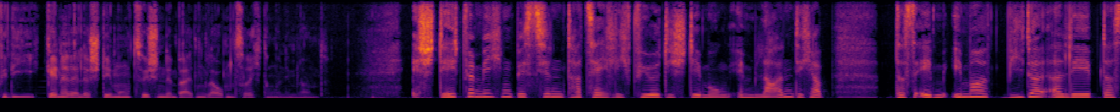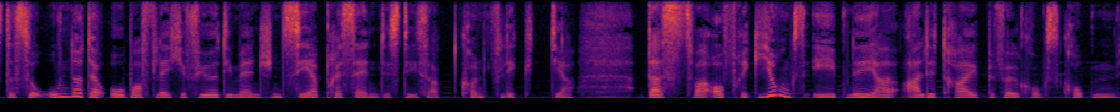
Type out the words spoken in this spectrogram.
für die generelle Stimmung zwischen den beiden Glaubensrichtungen im Land? Es steht für mich ein bisschen tatsächlich für die Stimmung im Land. Ich habe das eben immer wieder erlebt, dass das so unter der Oberfläche für die Menschen sehr präsent ist, dieser Konflikt, ja. Dass zwar auf Regierungsebene, ja, alle drei Bevölkerungsgruppen,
